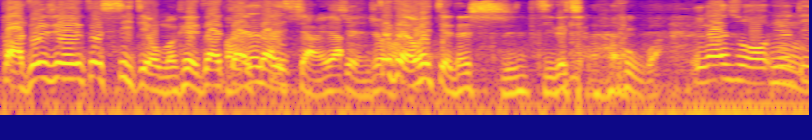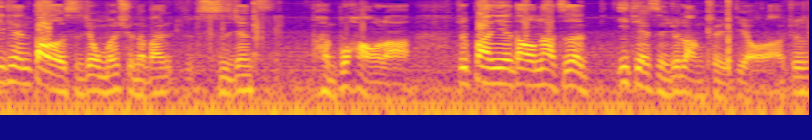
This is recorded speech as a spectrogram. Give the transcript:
把这些这细节我们可以再再再想一下，这可能会剪成十集的讲不完。应该说，因为嗯第一天到的时间，我们选的班时间很不好啦，就半夜到，那真的一天时间就浪费掉了，就是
